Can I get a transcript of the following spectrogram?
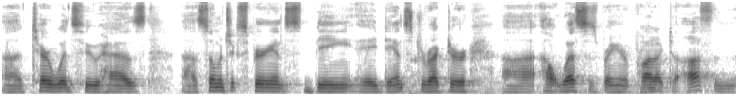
Uh, Tara Woods, who has uh, so much experience being a dance director uh, out west, is bringing her product to us, and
